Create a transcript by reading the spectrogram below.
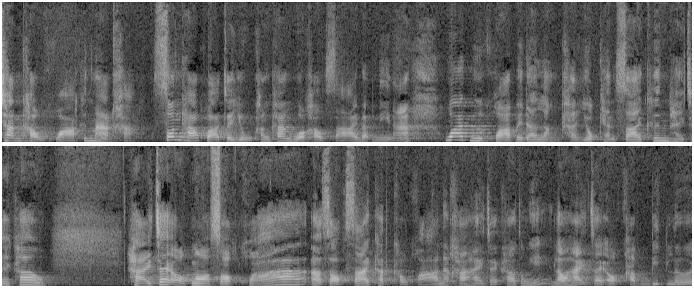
ชันเข่าขวาขึ้นมาค่ะ ส้นเท้าขวาจะอยู่ข้างๆ หัวเข่าซ้ายแบบนี้นะ วาดมือขวาไปด้านหลังค่ะ ยกแขนซ้ายขึ้นหายใจเข้า หายใจออกงอศอกขวาอ่าศอกซ้ายขัดเข่าขวานะคะ หายใจเข้าตรงนี้ แล้วหายใจออกค่ะบิดเลย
